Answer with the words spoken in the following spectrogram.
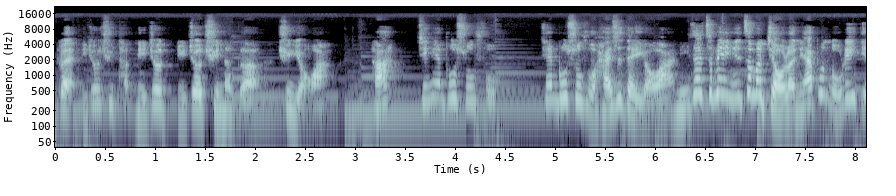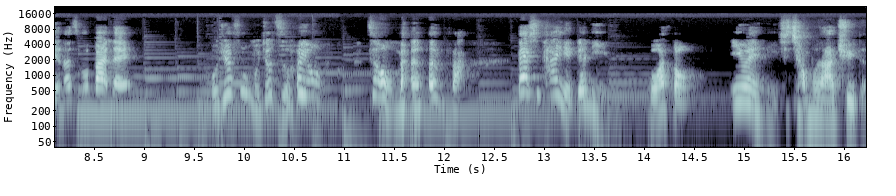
对，你就去，你就你就去那个去游啊，啊，今天不舒服，天不舒服还是得游啊。你在这边已经这么久了，你还不努力点，那怎么办呢？我觉得父母就只会用 这种蛮横法，但是他也跟你不懂，因为你是强迫他去的。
